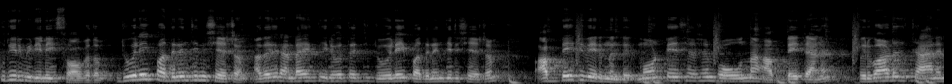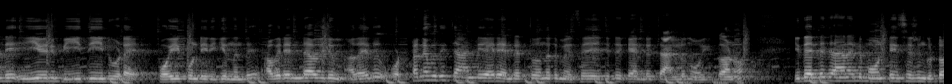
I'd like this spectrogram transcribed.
പുതിയൊരു വീഡിയോയിലേക്ക് സ്വാഗതം. ജൂലൈ പതിനഞ്ചിന് ശേഷം അതായത് രണ്ടായിരത്തി ഇരുപത്തഞ്ച് ജൂലൈ പതിനഞ്ചിന് ശേഷം അപ്ഡേറ്റ് വരുന്നുണ്ട്. മോണിറ്റൈസേഷൻ പോകുന്ന അപ്ഡേറ്റ് ആണ്. ഒരുപാട് ചാനൽ ഈ ഒരു ഭീതിയിലൂടെ പോയിക്കൊണ്ടിരിക്കുന്നുണ്ട്. അവരെല്ലാവരും അതായത് ഒട്ടനവധി ചാനലുകാർ എന്റെ അടുത്ത് വന്നിട്ട് മെസ്സേജ് അയച്ചിട്ട് എന്റെ ചാനൽ നോക്കിക്കാണോ ഇത് എന്റെ ചാനലിൽ മോണിറ്റൈസേഷൻ കിട്ടോ?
